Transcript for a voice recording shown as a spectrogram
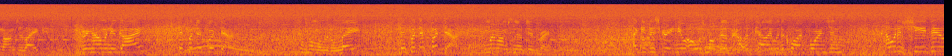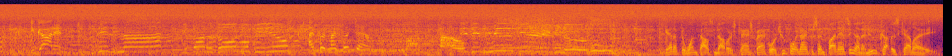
moms are like. Bring home a new guy, they put their foot down. Come home a little late, they put their foot down. Well, my mom's no different. I get this great new Oldsmobile Cutlass Calais with a quad four engine. And what does she do? You got it. This is not your father's Oldsmobile. I put my foot down. Uh-oh. This is new generation of. Get up to $1,000 cash back or 2.9% financing on a new Cutlass Calais.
